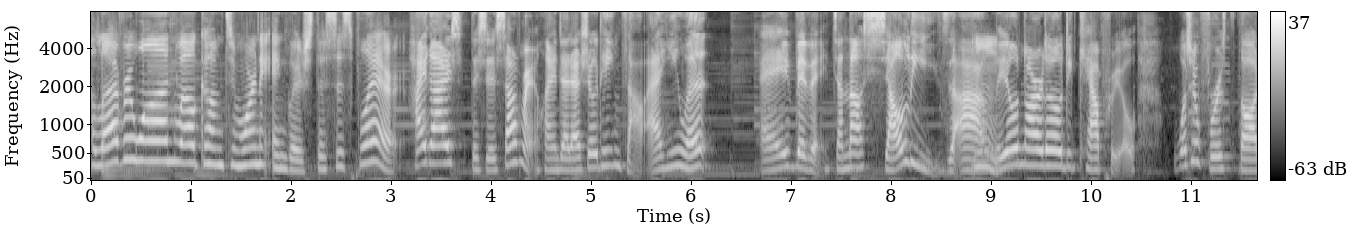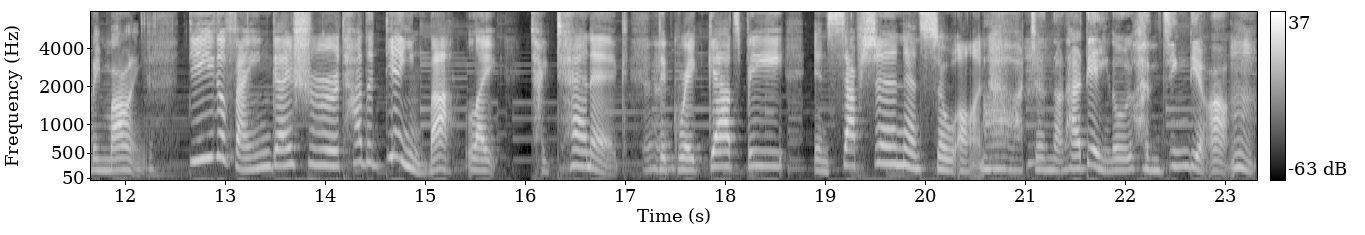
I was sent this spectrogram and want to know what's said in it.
Hello everyone, welcome to Morning English. This is Blair. Hi guys, this is Summer. 欢迎大家收听早安英文。哎，贝贝，讲到小李子啊、嗯、，Leonardo DiCaprio，what's your first thought in mind？第一个反应应该是他的电影吧，like Titanic, The Great Gatsby, Inception, and so on. 啊，真的，他的电影都很经典啊。嗯，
